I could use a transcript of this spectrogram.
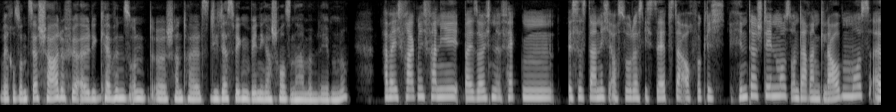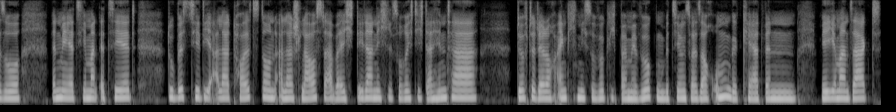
wäre sonst sehr schade für all die Kevins und äh, Chantals, die deswegen weniger Chancen haben im Leben. Ne? Aber ich frage mich, Fanny, bei solchen Effekten ist es da nicht auch so, dass ich selbst da auch wirklich hinterstehen muss und daran glauben muss? Also wenn mir jetzt jemand erzählt, du bist hier die Allertollste und Allerschlauste, aber ich stehe da nicht so richtig dahinter, dürfte der doch eigentlich nicht so wirklich bei mir wirken, beziehungsweise auch umgekehrt, wenn mir jemand sagt,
